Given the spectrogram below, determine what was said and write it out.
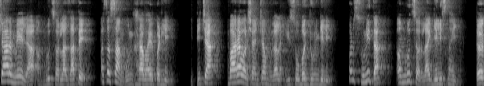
चार मेला अमृतसरला जाते असं सांगून घराबाहेर पडली. तिच्या बारा वर्षांच्या मुलालाही सोबत घेऊन गेली. पण सुनीता अमृतसरला गेलीच नाही. तर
